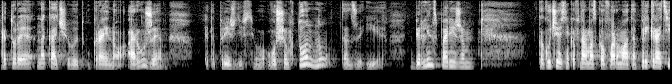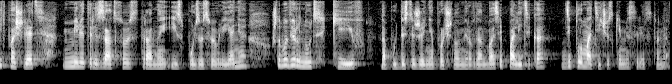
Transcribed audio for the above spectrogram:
которые накачивают Украину оружием, это прежде всего Вашингтон, ну, также и Берлин с Парижем, как участников нормандского формата, прекратить поощрять милитаризацию страны и использовать свое влияние, чтобы вернуть Киев на путь достижения прочного мира в Донбассе политика дипломатическими средствами.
